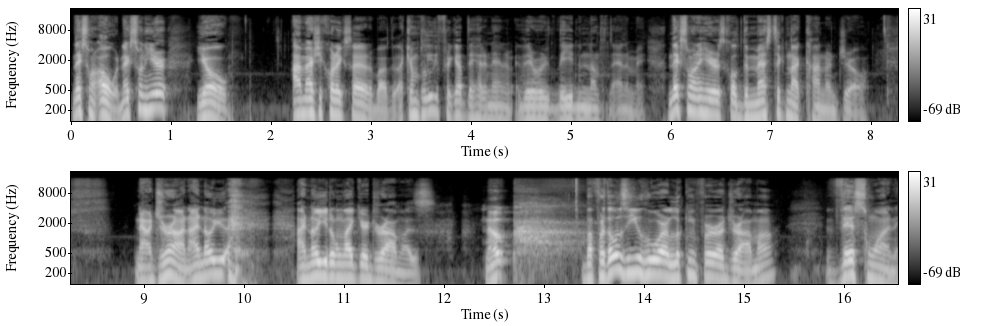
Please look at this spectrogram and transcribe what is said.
Next one. Oh, next one here. Yo, I'm actually quite excited about this. I completely forgot they had an anime. They were they did announced an anime. Next one here is called Domestic na Kanojo. Now, Jerron, I know you, I know you don't like your dramas, Nope. But for those of you who are looking for a drama, this one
